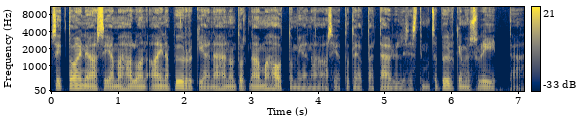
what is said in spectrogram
Sitten toinen asia, mä haluan aina pyrkiä, nämähän on, to, nämä on mahdottomia nämä asiat toteuttaa täydellisesti, mutta se pyrkimys riittää.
